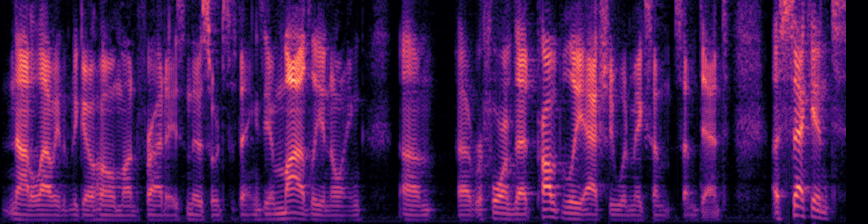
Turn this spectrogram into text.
not allowing them to go home on Fridays and those sorts of things. You know, mildly annoying um, uh, reform that probably actually would make some some dent. A second,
